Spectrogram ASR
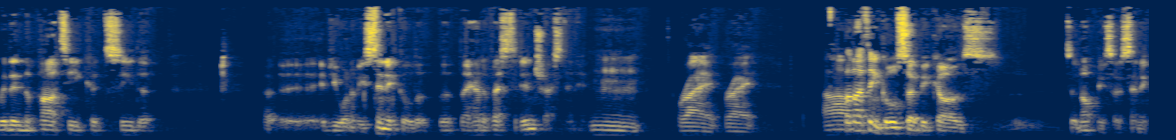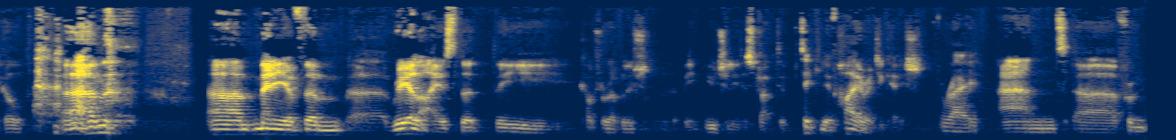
within the party could see that, uh, if you want to be cynical, that, that they had a vested interest in it. Mm, right. Right. Um, But I think also because, to not be so cynical, um, um, many of them uh, realized that the Cultural Revolution had been hugely destructive, particularly of higher education. right. And uh, from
